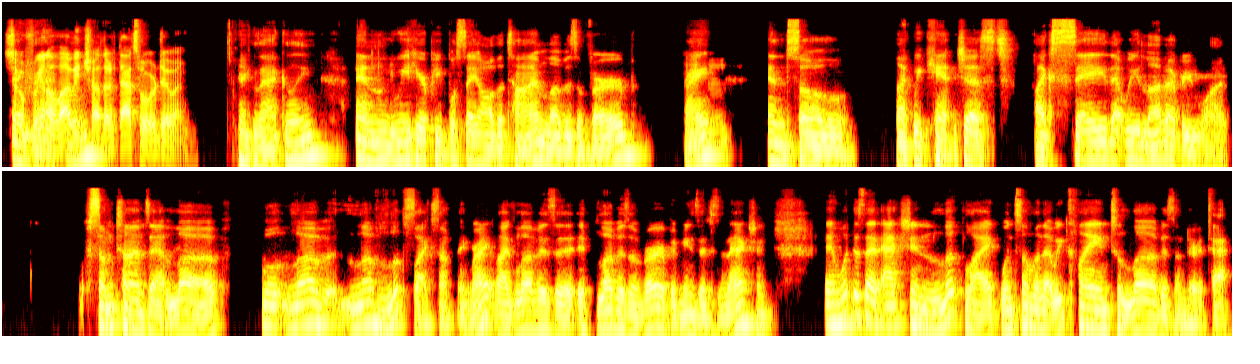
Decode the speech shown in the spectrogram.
So exactly. if we're going to love each other, that's what we're doing. Exactly. And we hear people say all the time, love is a verb, right? Mm-hmm. And so like we can't just like say that we love everyone. Sometimes that love well love love looks like something right like love is a if love is a verb it means that it's an action and what does that action look like when someone that we claim to love is under attack?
